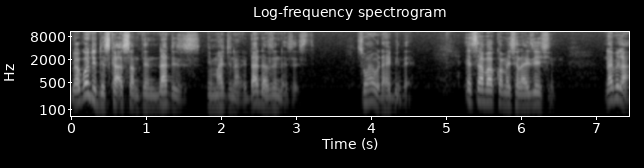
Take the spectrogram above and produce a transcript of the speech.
you are going to discuss something that is imaginary, that doesn't exist. So why would I be there? It's about commercialization. Nabila,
